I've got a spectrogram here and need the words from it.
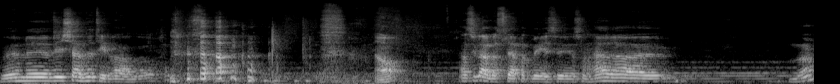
men eh, vi kände till varandra. Ja. Han skulle aldrig släpat med sig en sån här... Va?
